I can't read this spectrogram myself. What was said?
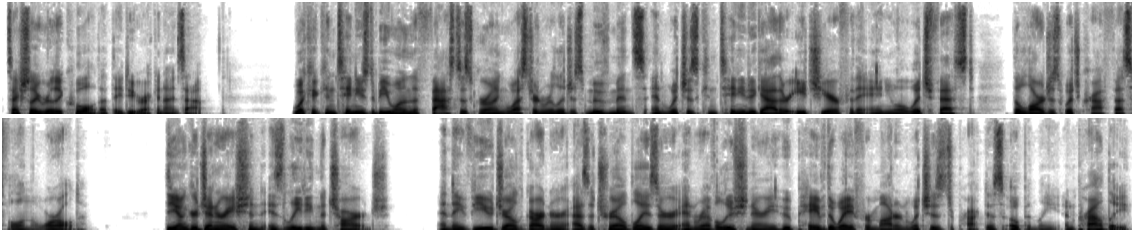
It's actually really cool that they do recognize that. Wicca continues to be one of the fastest growing Western religious movements, and witches continue to gather each year for the annual Witch Fest, the largest witchcraft festival in the world. The younger generation is leading the charge, and they view Gerald Gardner as a trailblazer and revolutionary who paved the way for modern witches to practice openly and proudly.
